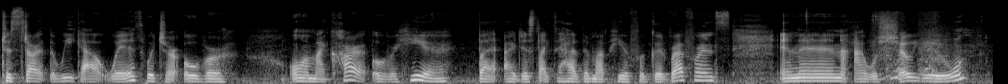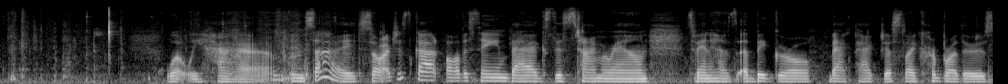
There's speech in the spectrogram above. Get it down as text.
to start the week out with which are over on my cart over here but I just like to have them up here for good reference. And then I will show you what we have inside. So I just got all the same bags this time around. Savannah has a big girl backpack just like her brothers.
